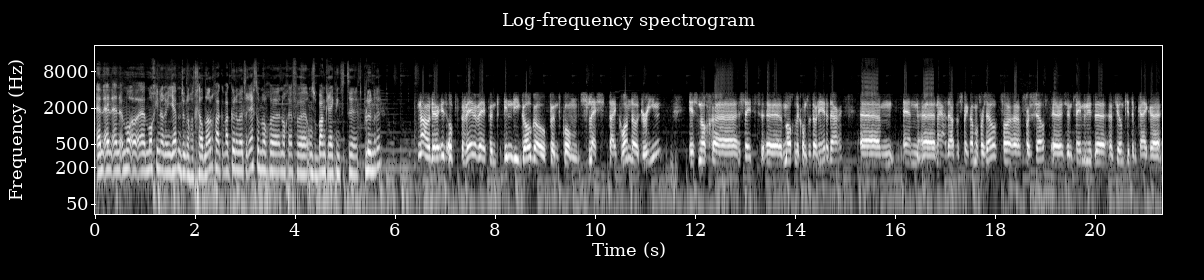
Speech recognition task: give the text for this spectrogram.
En, en, en mo- eh, mocht je nog, je hebt natuurlijk nog wat geld nodig. Waar, waar kunnen we terecht om nog, nog even onze bankrekening te, te plunderen? Nou, er is op www.indiegogo.com slash taekwondo dream is nog eh, steeds eh, mogelijk om te doneren daar. Ehm, en eh, nou ja, dat, spreekt allemaal voor, zelf, voor, voor zichzelf. Er is in twee minuten een filmpje te bekijken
